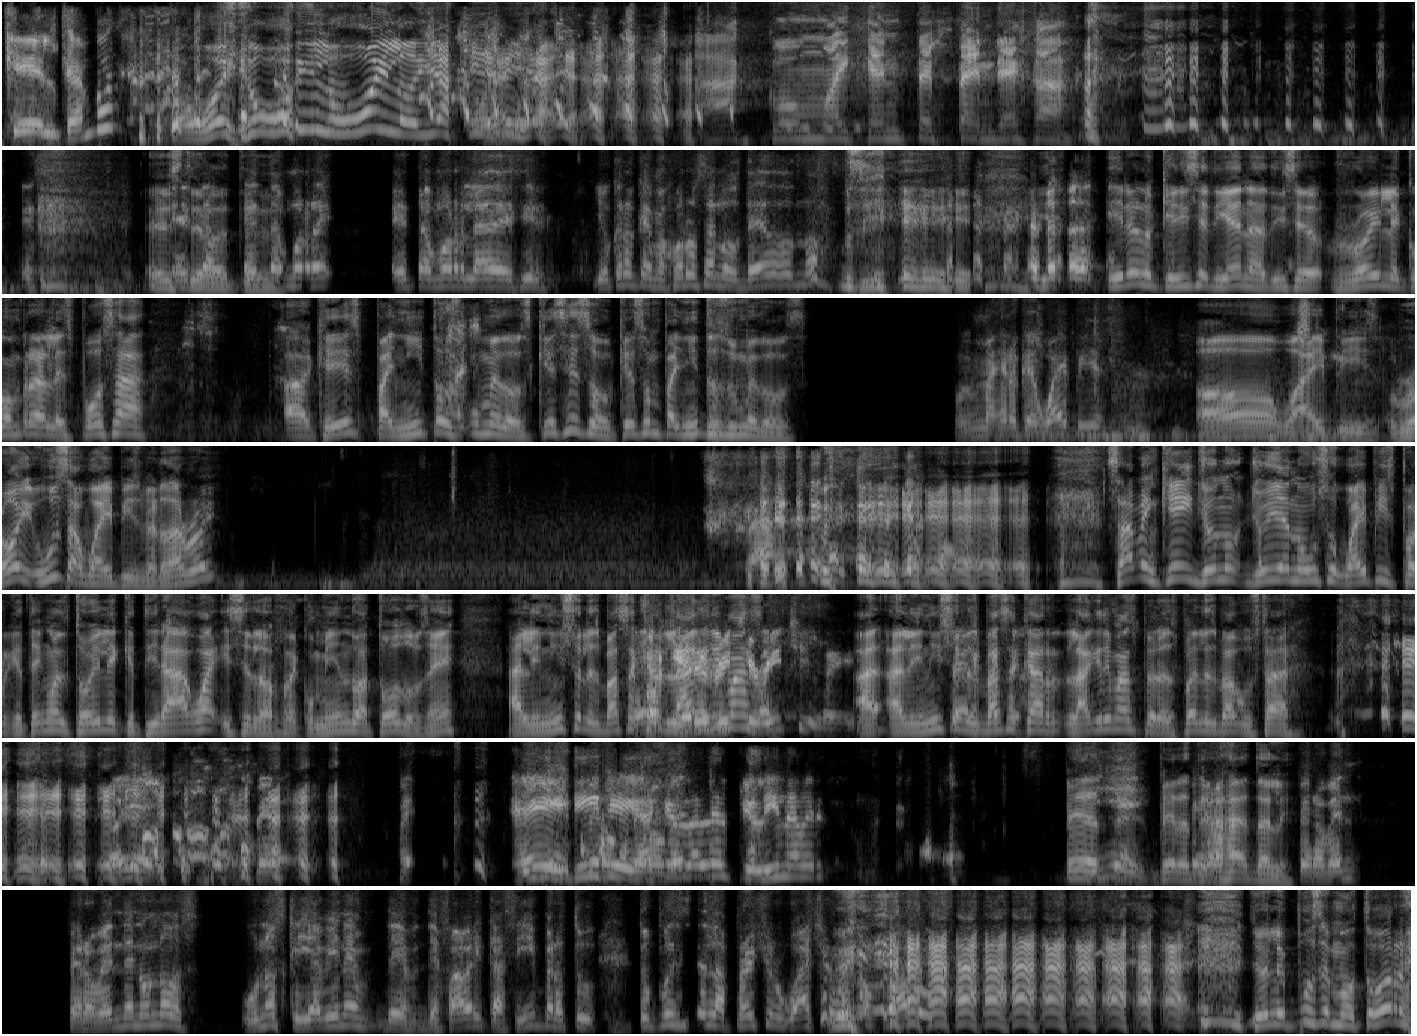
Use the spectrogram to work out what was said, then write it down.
¿Qué, el tampon? Oílo, oílo, oílo, ya, ya, ya, ya. Ah, como hay gente pendeja. Este esta, vato. esta morra, esta morra le va a decir, yo creo que mejor usa los dedos, ¿no? Sí. Mira lo que dice Diana. Dice, Roy le compra a la esposa, ¿qué es? Pañitos húmedos. ¿Qué es eso? ¿Qué son pañitos húmedos? Pues me imagino que wipes. Oh, wipes. Roy usa wipes, ¿verdad, Roy? ¿Saben qué? Yo, no, yo ya no uso wipes porque tengo el toilet que tira agua y se los recomiendo a todos, ¿eh? Al inicio les va a sacar lágrimas. Richie Richie, güey. A- al inicio les va a sacar lágrimas, pero después les va a gustar. Oye, pero, Hey, DJ, DJ, pero- hay pero que hablarle al piolín a ver. Espérate, DJ, espérate, pero- ajá, dale. pero ven, pero venden unos, unos que ya vienen de, de fábrica, sí, pero tú, tú pusiste la pressure washer, güey, no. Yo le puse motor.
